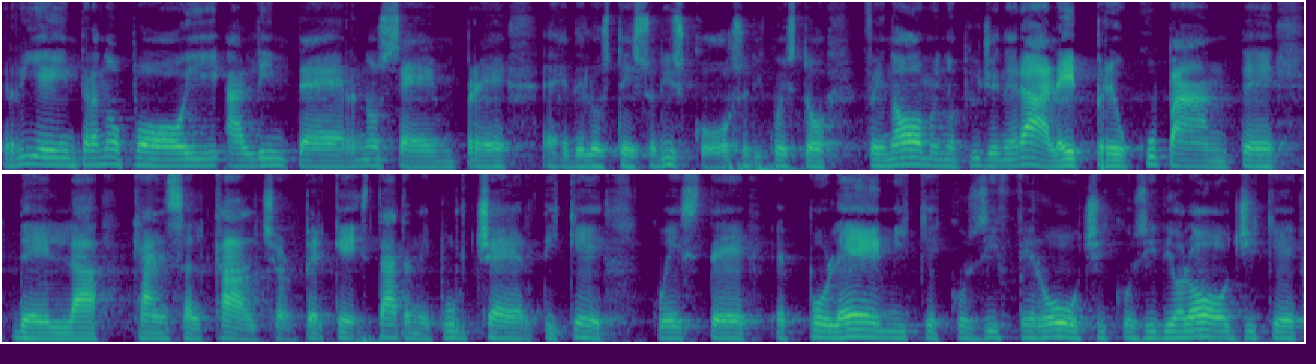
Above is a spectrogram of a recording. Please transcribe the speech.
rientrano poi all'interno sempre eh, dello stesso discorso, di questo fenomeno più generale e preoccupante della cancel culture, perché statene pur certi che queste eh, polemiche così feroci, così ideologiche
